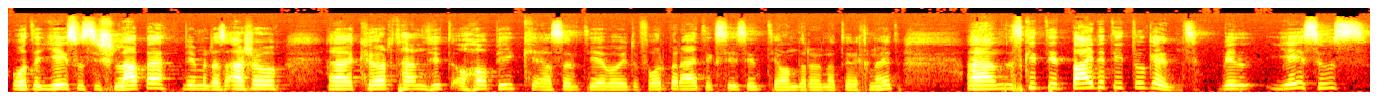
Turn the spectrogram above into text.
oder Jesus ist Leben, wie wir das auch schon äh, gehört haben heute Abend. Also die, die in der Vorbereitung sind, die anderen natürlich nicht. Ähm, es gibt die beide Titel, weil Jesus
